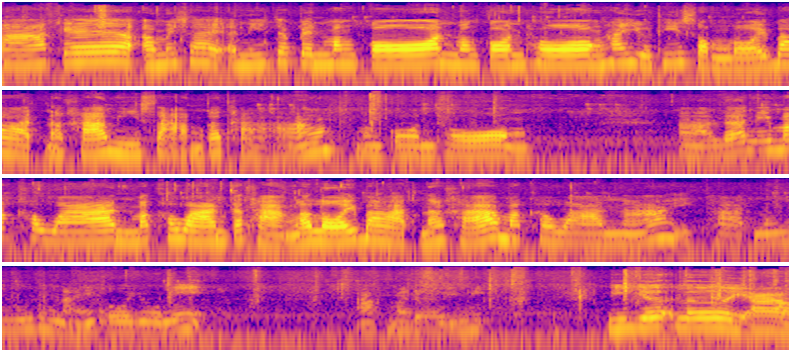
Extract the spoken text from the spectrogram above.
ม้าแก้วเอาไม่ใช่ อันนี้จะเป็นมังกรมังกรทองให้อยู่ที่สองร้อยบาทนะคะ มีสามกระถางมังกรทอง อ่าและอันนี้มัคควานมัคควานกระถางละร้อยบาทนะคะ มัคควานนะ อีกถาดนึงไม่รู้อยู่ไหนโออยู่นี่อะมาดูอีนี่นี่เยอะเลยอ้าว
